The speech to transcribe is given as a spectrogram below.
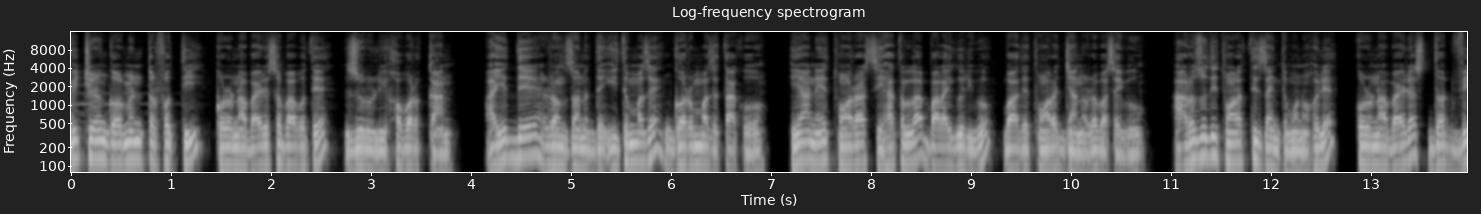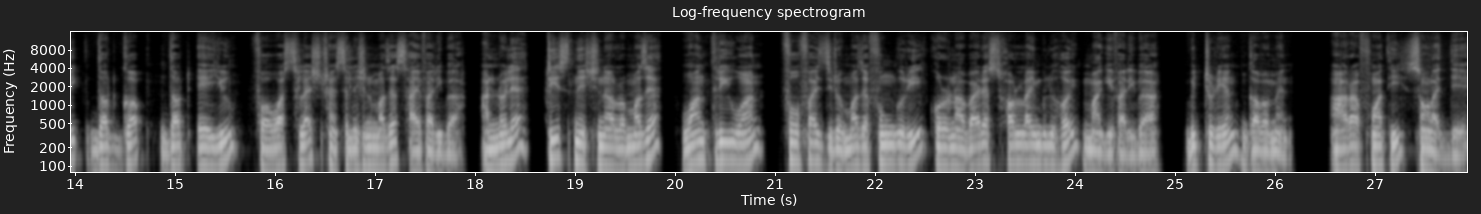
ভিক্টোরিয়ান গভর্নমেন্ট তরফতি করোনা ভাইরাসৰ বাবদে জৰুৰী খবৰ কান আইত দে, ৰমজানত দে ইটোৰ মাজে গৰম মাজে তাকো ইয়ানে তোমাৰ চিহাতল্লা বালাই কৰিব বাদে তোমাৰ জানৰে বাচাইব। আৰু যদি তোমাৰ জানিতে মন হ'লে corona virus dot Vic dot gov dot A U forward slash translation মাঝে চাই পারিবা আর নইলে টিস নেশনালৰ মাঝে one three one four five zero' মাঝে ফুংগুৰি করোনা ভাইরাস হটলাইন বুলি হৈ মাগি পারিবা ভিক্টোরিয়ান গভর্নমেন্ট আরা ফুয়াতি সংলাই দিয়ে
